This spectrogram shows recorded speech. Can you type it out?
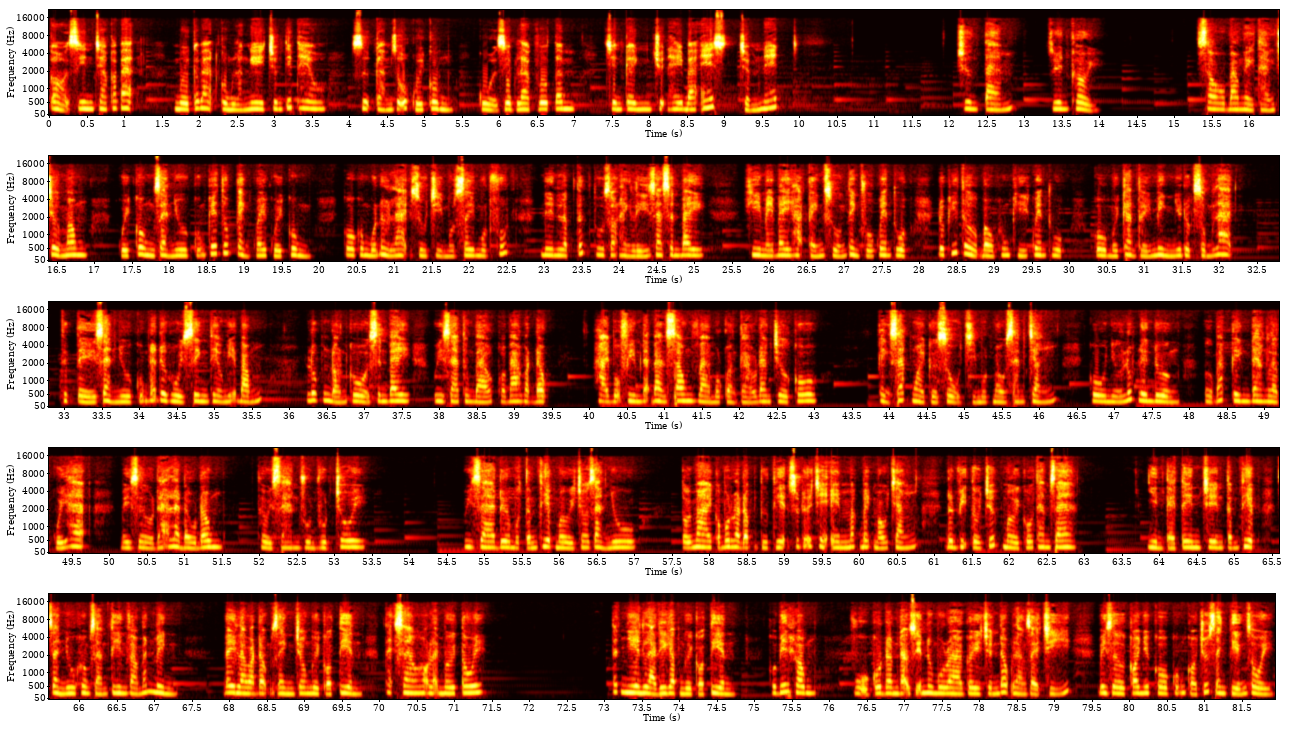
Cỏ xin chào các bạn, mời các bạn cùng lắng nghe chương tiếp theo Sự cám dỗ cuối cùng của Diệp Lạc Vô Tâm trên kênh chuyện 23s.net Chương 8 Duyên Khởi Sau bao ngày tháng chờ mong, cuối cùng Giản Như cũng kết thúc cảnh quay cuối cùng. Cô không muốn ở lại dù chỉ một giây một phút nên lập tức thu dọn hành lý ra sân bay. Khi máy bay hạ cánh xuống thành phố quen thuộc, được hít thở bầu không khí quen thuộc, cô mới cảm thấy mình như được sống lại. Thực tế Giản Như cũng đã được hồi sinh theo nghĩa bóng. Lúc đón cô ở sân bay, Uy ra thông báo có 3 hoạt động. Hai bộ phim đã bàn xong và một quảng cáo đang chờ cô. Cảnh sát ngoài cửa sổ chỉ một màu xám trắng. Cô nhớ lúc lên đường, ở Bắc Kinh đang là cuối hạ, bây giờ đã là đầu đông. Thời gian vùn vụt trôi. Uy đưa một tấm thiệp mời cho Giản Nhu. Tối mai có một hoạt động từ thiện giúp đỡ trẻ em mắc bệnh máu trắng, đơn vị tổ chức mời cô tham gia. Nhìn cái tên trên tấm thiệp, Giản Nhu không dám tin vào mắt mình. Đây là hoạt động dành cho người có tiền, tại sao họ lại mời tôi? Tất nhiên là đi gặp người có tiền. Cô biết không, vụ cô đâm đạo diễn Nomura gây chấn động làng giải trí, bây giờ coi như cô cũng có chút danh tiếng rồi.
